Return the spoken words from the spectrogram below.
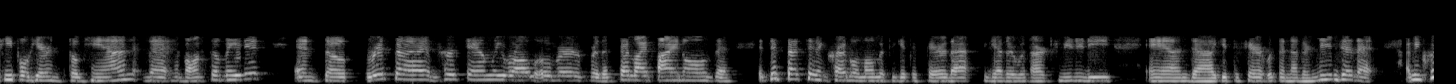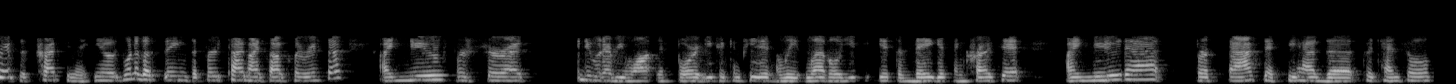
people here in Spokane that have also made it. And so Marissa and her family were all over for the semifinals. And it's just such an incredible moment to get to share that together with our community and uh, get to share it with another ninja that, I mean, Clarissa's crushing it. You know, it's one of those things, the first time I saw Clarissa, I knew for sure I could do whatever you want in the sport. You could compete at an elite level. You could get to Vegas and crush it. I knew that for a fact that she had the potential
